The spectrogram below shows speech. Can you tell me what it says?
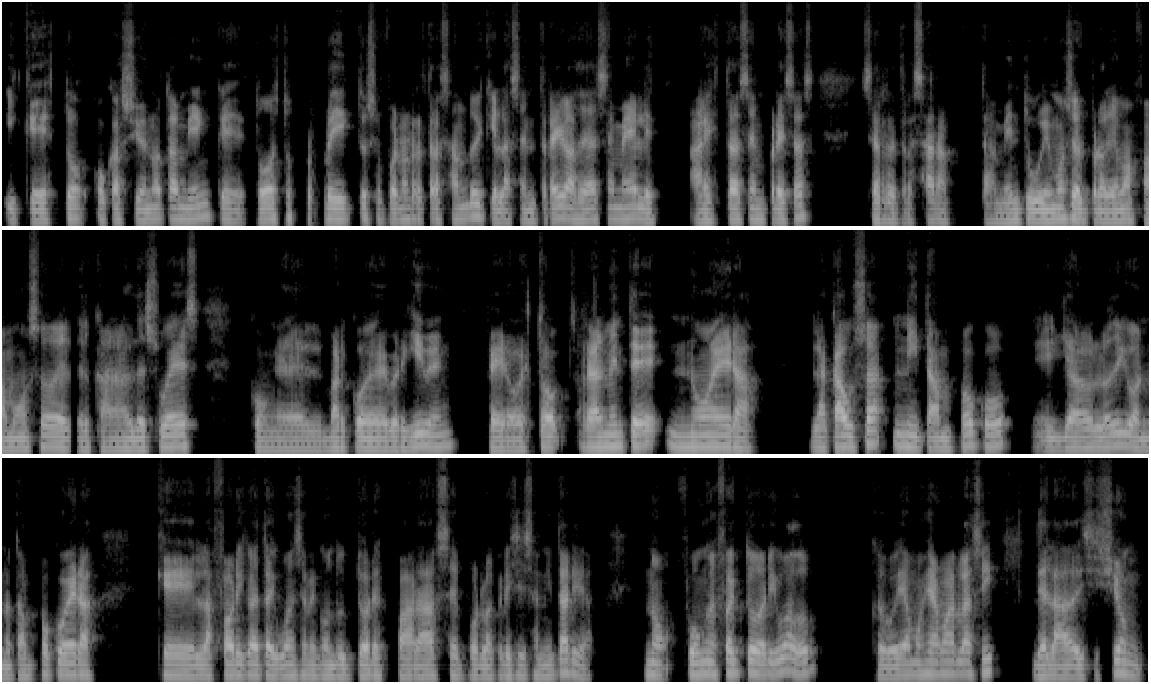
y que esto ocasionó también que todos estos proyectos se fueran retrasando y que las entregas de ASML a estas empresas se retrasaran. También tuvimos el problema famoso del, canal de Suez con el barco de Bergiven, pero esto realmente no era la causa ni tampoco, ya lo digo, no tampoco era que la fábrica de Taiwán Semiconductores parase por la crisis sanitaria. No, fue un efecto derivado, que podríamos llamarla así, de la decisión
